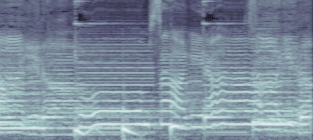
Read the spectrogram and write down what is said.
சாயிரா ஓம் சாயிரா சாயிரா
